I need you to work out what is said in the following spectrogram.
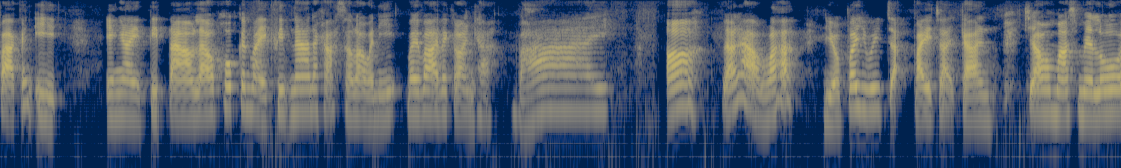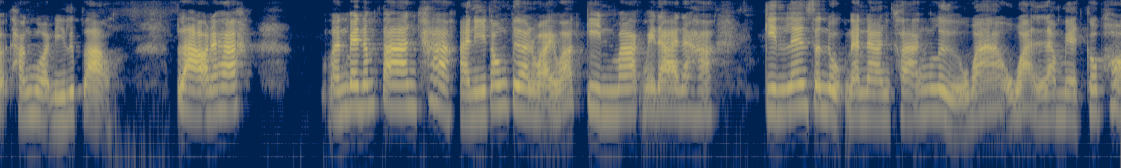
ฝากกันอีก ยังไงติดตามแล้วพบกันใหม่คลิปหน้านะคะสำหรับวันนี้บายบายไปก่อนค่ะบายอ๋อแล้วถามว่า เดี๋ยวป้ายุ้ยจะไปจัดการเจ้ามาร์ชเมลโล่ทั้งหมดนี้หรือเปล่า เปล่านะคะมันเป็นน้ำตาลค่ะ อันนี้ต้องเตือนไว้ว่ากินมากไม่ได้นะคะ กินเล่นสนุกนานๆ ครั้งหรือว่าวันละเม็ดก็พอ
